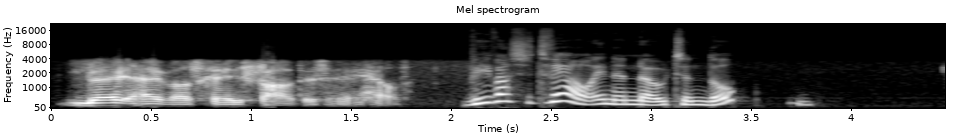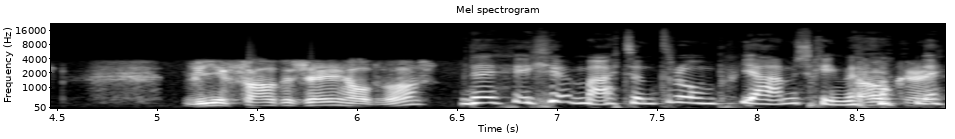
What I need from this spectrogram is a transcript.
Nee, hij was geen foute zeeheld. Wie was het wel in een notendop? Wie een foute zeeheld was? Nee, Maarten Tromp. Ja, misschien wel. Oké. Nee.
